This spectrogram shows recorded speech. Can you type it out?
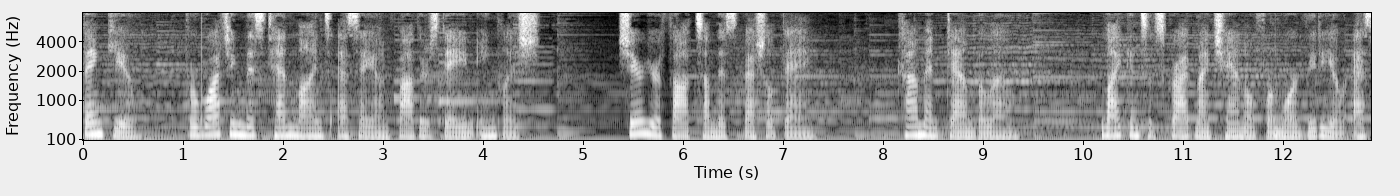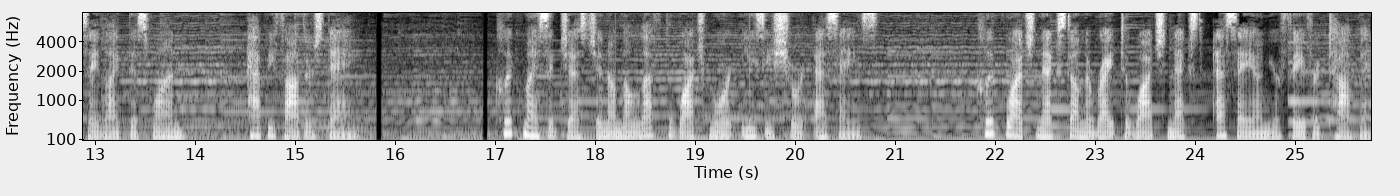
Thank you for watching this 10 lines essay on Father's Day in English. Share your thoughts on this special day. Comment down below. Like and subscribe my channel for more video essay like this one. Happy Father's Day. Click my suggestion on the left to watch more easy short essays. Click watch next on the right to watch next essay on your favorite topic.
